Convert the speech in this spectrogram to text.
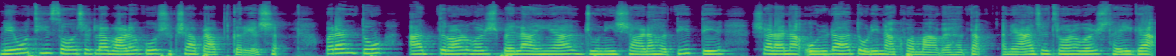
નેવુંથી સો જેટલા બાળકો શિક્ષા પ્રાપ્ત કરે છે. પરંતુ આ ત્રણ વર્ષ પહેલાં અહીંયા જૂની શાળા હતી તે શાળાના ઓરડા તોડી નાખવામાં આવ્યા હતા અને આજે ત્રણ વર્ષ થઈ ગયા.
